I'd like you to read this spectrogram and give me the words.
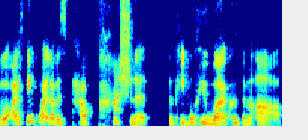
But I think what I love is how passionate the people who work with them are.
